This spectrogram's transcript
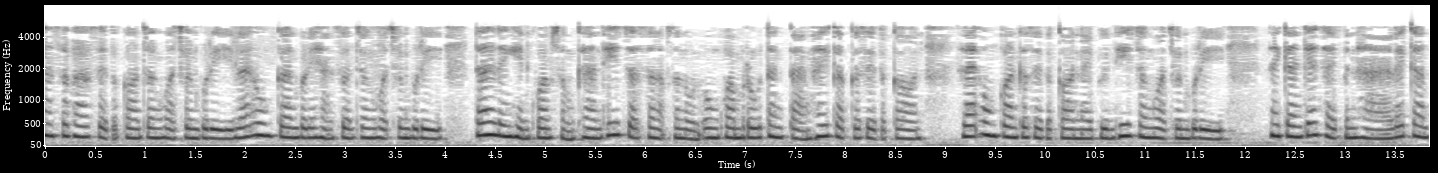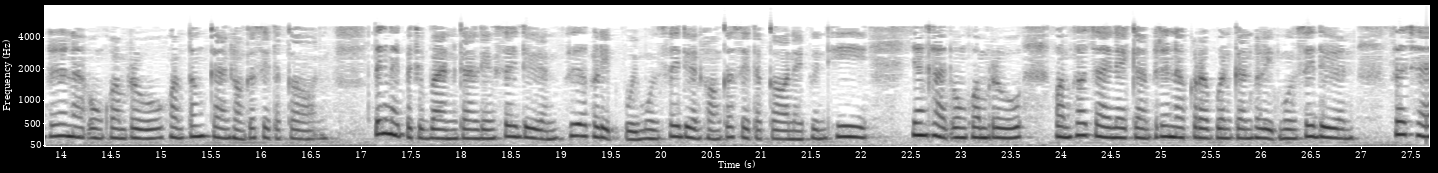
งานสภาเกษตรกรจังหวัดชลบุรี และองค์การบริหารส่วนจังหวัดชลบุรี ได้เล็งเห็นความสำคัญที่จะสนับสนุนองค์ความรู้ต่างๆ ให้กับเกษตรกร และองค์กรเกษตรกรในพื้นที่จังหวัดชลบุรี ในการแก้ไขปัญหาและการพัฒนาองค์ความรู้ความต้องการของเกษตรกร ซึ่งในปัจจุบันการเลี้ยงไส้เดือน เพื่อผลิตปุ๋ยมูลไส้เดือนของเกษตรกรในพื้นที่ ยังขาดองค์ความรู้ ความเข้าใจในการพัฒนากระบวนการผลิตมูลไส้เดือน เพื่อใช้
